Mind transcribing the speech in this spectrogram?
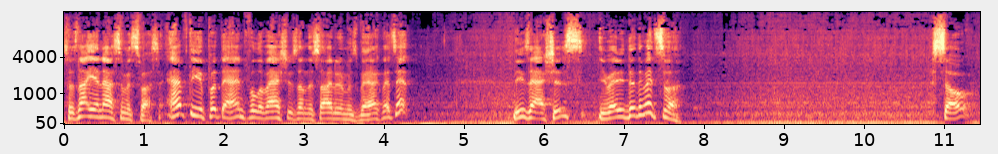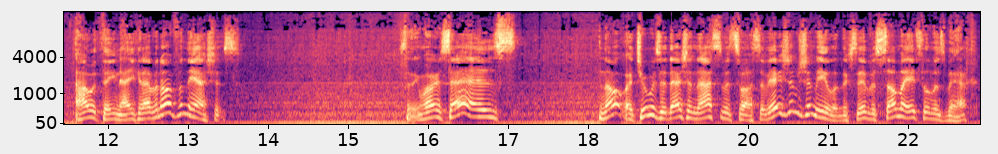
So it's not yet nasa mitzvah. After you put the handful of ashes on the side of the mizbeach, that's it. These ashes, you already did the mitzvah. So, I would think now you can have enough from the ashes. So the Gemara says, no, a zedesh and nas mitzvah. So v'yeshem shemila, eitzel mizbech.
